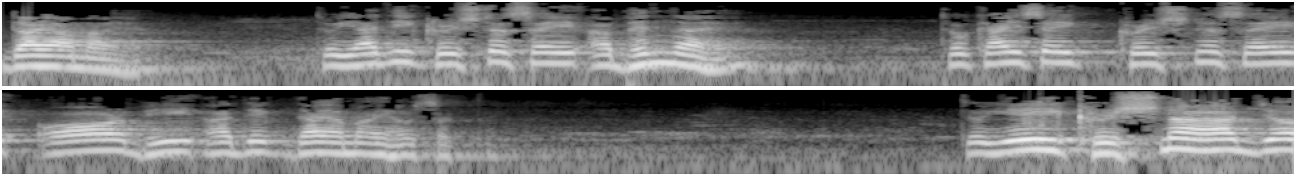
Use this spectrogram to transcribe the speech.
दयामय है तो यदि कृष्ण से अभिन्न है तो कैसे कृष्ण से और भी अधिक दयामय हो सकते। तो ये कृष्ण जो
